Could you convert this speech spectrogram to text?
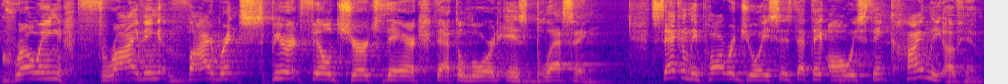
growing, thriving, vibrant, spirit filled church there that the Lord is blessing. Secondly, Paul rejoices that they always think kindly of him.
